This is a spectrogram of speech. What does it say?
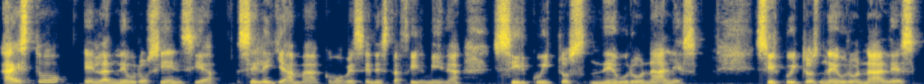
A esto en la neurociencia se le llama, como ves en esta filmina, circuitos neuronales. Circuitos neuronales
